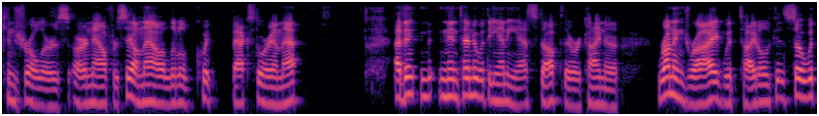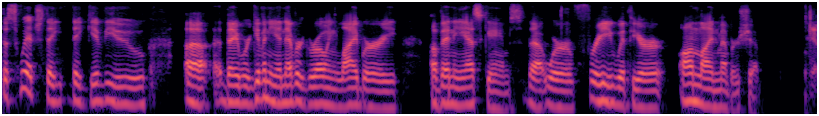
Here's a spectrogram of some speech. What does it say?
controllers are now for sale. Now, a little quick backstory on that. I think Nintendo with the NES stuff, they were kind of running dry with titles. So with the Switch, they they give you, uh, they were giving you an ever growing library of NES games that were free with your online membership. Yeah.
